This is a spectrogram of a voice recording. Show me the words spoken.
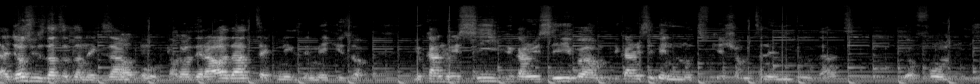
I just use that as an example Okay, because there are other techniques they make use of. You can receive, you can receive, um, you can receive a notification telling you that your phone is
